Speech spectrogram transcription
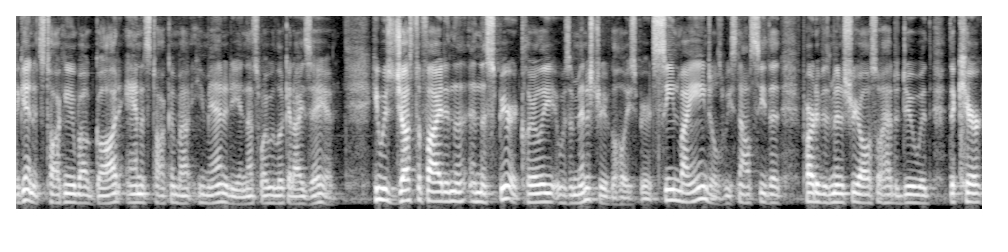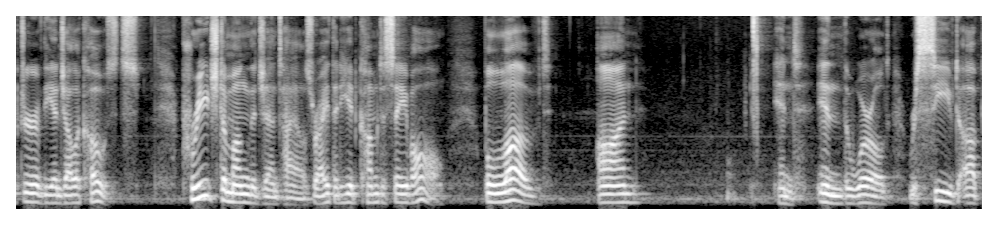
Again, it's talking about God and it's talking about humanity, and that's why we look at Isaiah. He was justified in the, in the Spirit. Clearly, it was a ministry of the Holy Spirit, seen by angels. We now see that part of his ministry also had to do with the character of the angelic hosts. Preached among the Gentiles, right? That he had come to save all. Beloved on and in the world, received up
